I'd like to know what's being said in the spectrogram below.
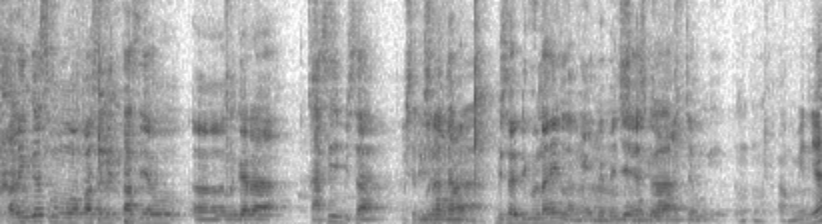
paling enggak semua fasilitas yang eh, negara kasih bisa Bisa digunakan lah. bisa digunain lah kayak BPJS segala macem gitu. Amin ya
